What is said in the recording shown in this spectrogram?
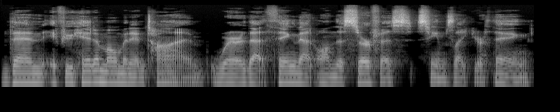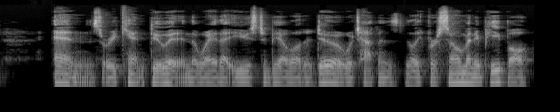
then if you hit a moment in time where that thing that on the surface seems like your thing ends or you can't do it in the way that you used to be able to do it, which happens like for so many people,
